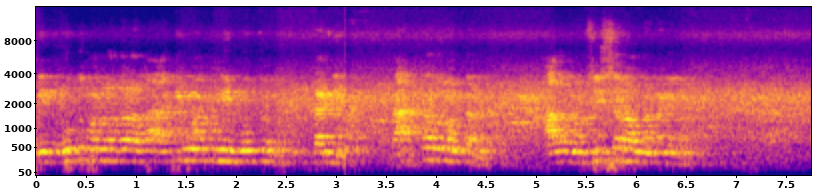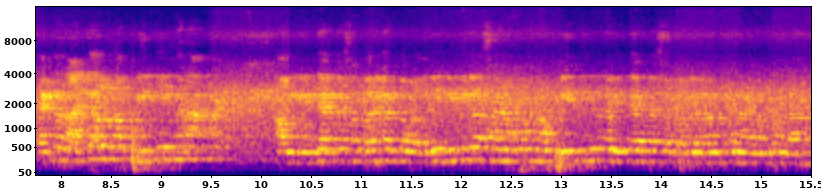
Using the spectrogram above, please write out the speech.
ನೀನು ಮುದ್ದು ಮಗಳದಲ್ಲ ಆಕಿ ಮಾತು ನೀನು ಮುದ್ದು ತಂಗಿ. ಡಾಕ್ಟರ್ ಅಂತಾನೆ ಆದ್ರೆ ನಮ್ಮ ಶಿಷ್ಯರು ಅವ್ರು ನನಗಿಲ್ಲ ಯಾಕಂದ್ರೆ ಅಲ್ಲೆಲ್ಲ ನಾವು ಪ್ರೀತಿಯಿಂದ ಅವ್ನಿಗೆ ವಿದ್ಯಾಭ್ಯಾಸ ಬರಲಿ ಅಂತ ಹೋದ್ರಿ ನಿಮಗೆ ಸಣ್ಣ ನಾವು ಪ್ರೀತಿಯಿಂದ ವಿದ್ಯಾಭ್ಯಾಸ ಬರಲಿ ಅಂತ ನಾನು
